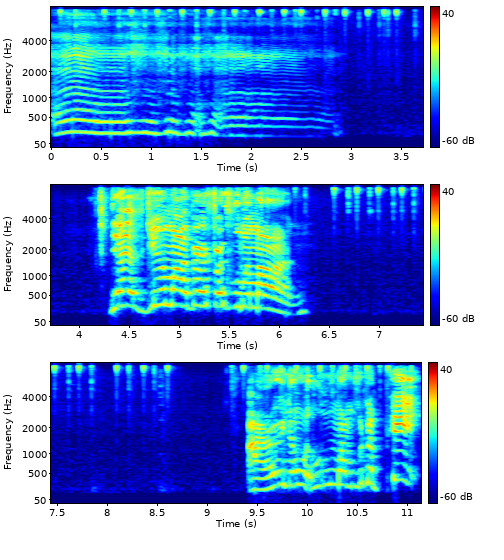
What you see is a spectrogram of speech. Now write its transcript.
Mm. yes, give me my very first Lumimon. I already know what Lumimon I'm gonna pick.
